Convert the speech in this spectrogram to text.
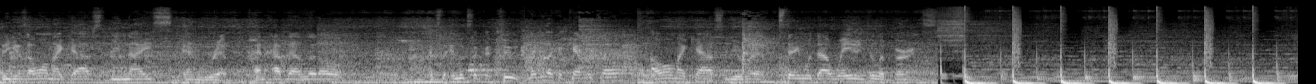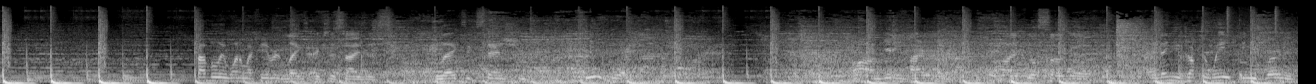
Because I want my calves to be nice and ripped and have that little it looks like a tooth, maybe like a camel toe. I want my calves to be ripped, staying with that weight until it burns. Probably one of my favorite legs exercises, legs extension. Oh, I'm getting high right now. Oh, it feels so good. And then you drop the weight and you burn it.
